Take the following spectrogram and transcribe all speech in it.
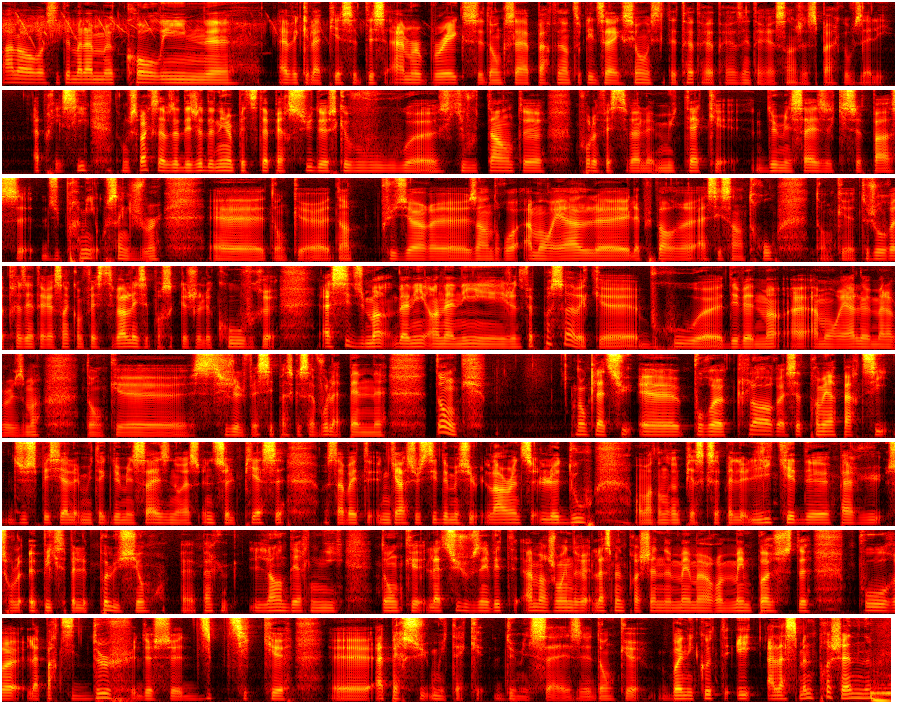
Alors, c'était Madame Colleen euh, avec la pièce This Hammer Breaks. Donc, ça partait dans toutes les directions et c'était très, très, très intéressant. J'espère que vous allez apprécier. Donc, j'espère que ça vous a déjà donné un petit aperçu de ce que vous, euh, ce qui vous tente euh, pour le festival Mutec 2016 qui se passe du 1er au 5 juin. donc, dans plusieurs euh, endroits à Montréal, euh, la plupart euh, assez centraux. Donc, toujours très intéressant comme festival et c'est pour ça que je le couvre assidûment d'année en année et je ne fais pas ça avec beaucoup d'événements à, Montréal, malheureusement. Donc, si je le fais, c'est parce que ça vaut la peine. Donc, donc là-dessus, euh, pour euh, clore cette première partie du spécial Mutec 2016, il nous reste une seule pièce. Ça va être une gracieuseté de M. Lawrence Ledoux. On va entendre une pièce qui s'appelle Liquide, parue sur le EP qui s'appelle Pollution, euh, paru l'an dernier. Donc là-dessus, je vous invite à me rejoindre la semaine prochaine, même heure, même poste, pour la partie 2 de ce diptyque aperçu Mutec 2016. Donc bonne écoute et à la semaine prochaine.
